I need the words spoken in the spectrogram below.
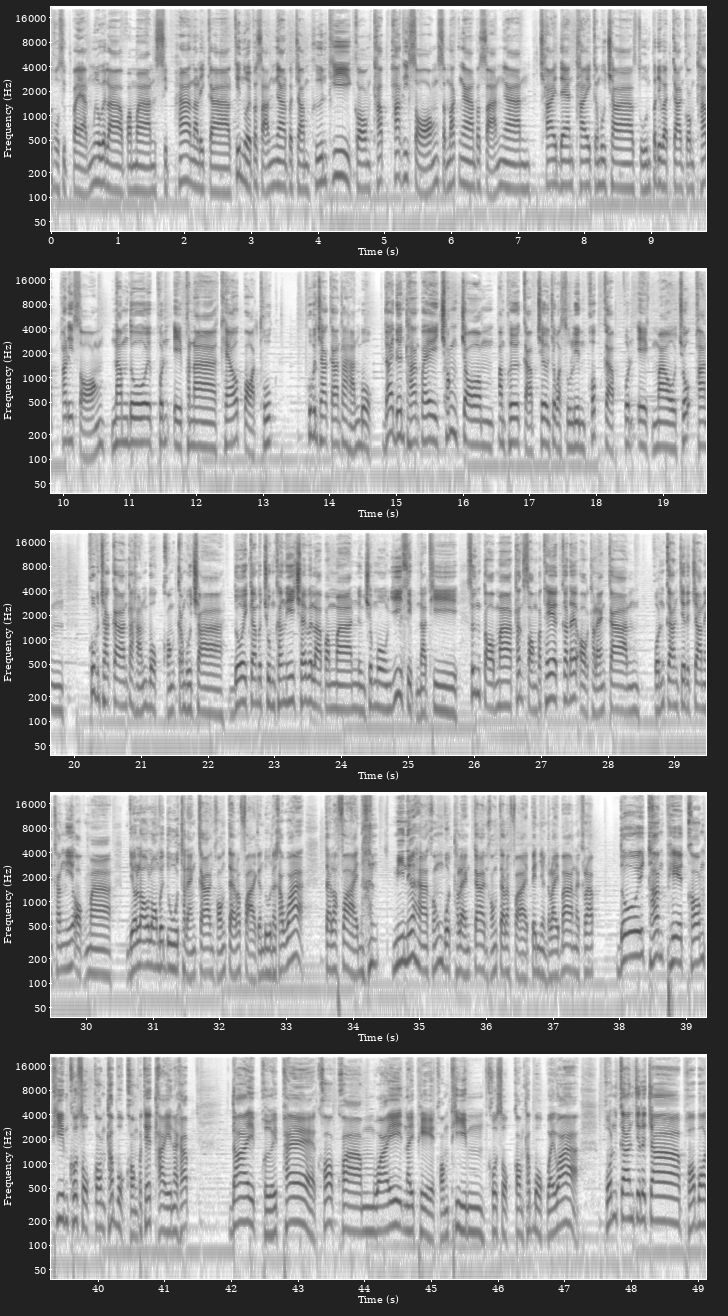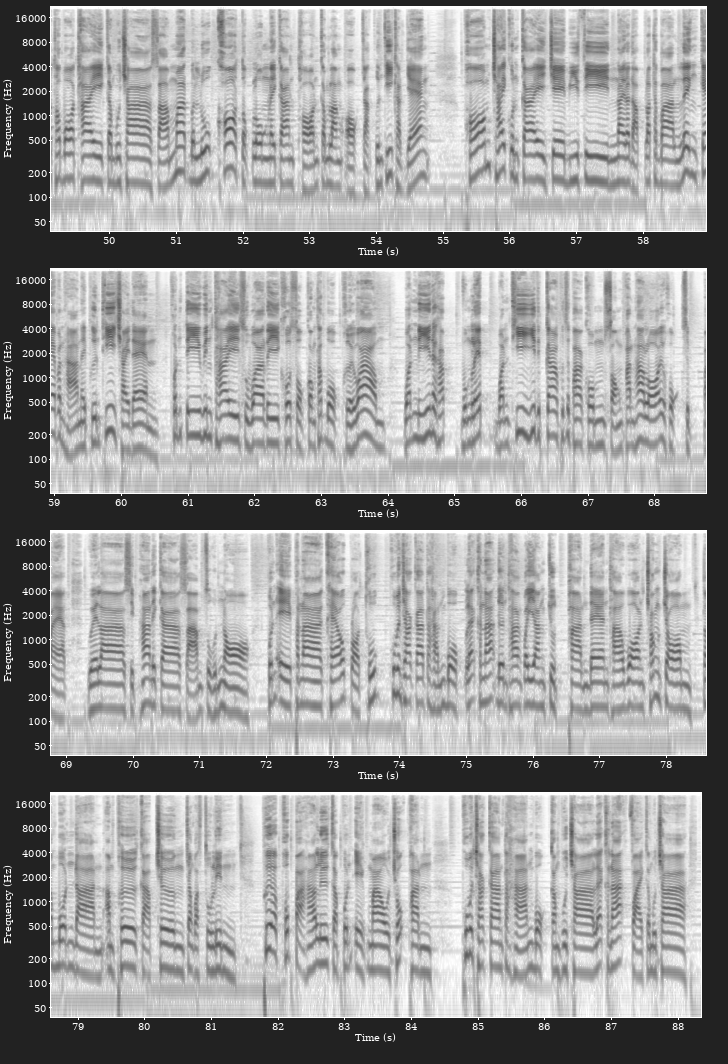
2568 เมื่อเวลาประมาณ 15 นาฬิกาที่หน่วยประสานงานประจำพื้นที่กองทัพภาคที่ 2สำนักงานประสานงาน ชายแดนไทยกัมพูชา ศูนย์ปฏิบัติการกองทัพภาคที่ 2นำโดยพลเอกพนาแค้วปอดทุก ผู้บัญชาการทหารบก ได้เดินทางไปช่องจอมอำเภอกาบเชิงจังหวัดสุรินทร์พบกับพลเอกเมาโชพันธ์ผู้บัญชาการทหารบกของกัมพูชา โดยการประชุมครั้งนี้ใช้เวลาประมาณ 1 ชั่วโมง 20 นาที ซึ่งต่อมาทั้งสองประเทศก็ได้ออกแถลงการ ผลการเจรจาในครั้งนี้ออกมา เดี๋ยวเราลองไปดูแถลงการของแต่ละฝ่ายกันดูนะครับว่า แต่ละฝ่ายนั้นมีเนื้อหาของบทแถลงการของแต่ละฝ่ายเป็นอย่างไรบ้างนะครับ โดยทางเพจของทีมโฆษกกองทัพบกของประเทศไทยนะครับ ได้เผยแพร่ข้อความไว้ในเพจของทีมโฆษกกองทัพบกไว้ว่า ผลการเจรจาพบทบไทย กัมพูชาสามารถบรรลุข้อตกลงในการถอนกำลังออกจากพื้นที่ขัดแย้ง พร้อมใช้กลไก JBC ในระดับรัฐบาลเร่งแก้ปัญหาในพื้นที่ชายแดนพลตีวินไทยสุวารีโฆษกกองทัพบกเผยว่า วันนี้นะครับวงเล็บวันที่ 29 พฤษภาคม 2568 เวลา 15นาฬิกา30 น พลเอกพนาแคล้วปลอดทุก ผู้บัญชาการทหารบก และคณะเดินทางไปยังจุดผ่านแดนถาวรช่องจอม ตำบลด่าน อำเภอกาบเชิง จังหวัดสุรินทร์เพื่อพบปะหารือกับพลเอกเมาโชพันธ์ ผู้บัญชาการทหารบกกัมพูชา และคณะฝ่ายกัมพูชา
